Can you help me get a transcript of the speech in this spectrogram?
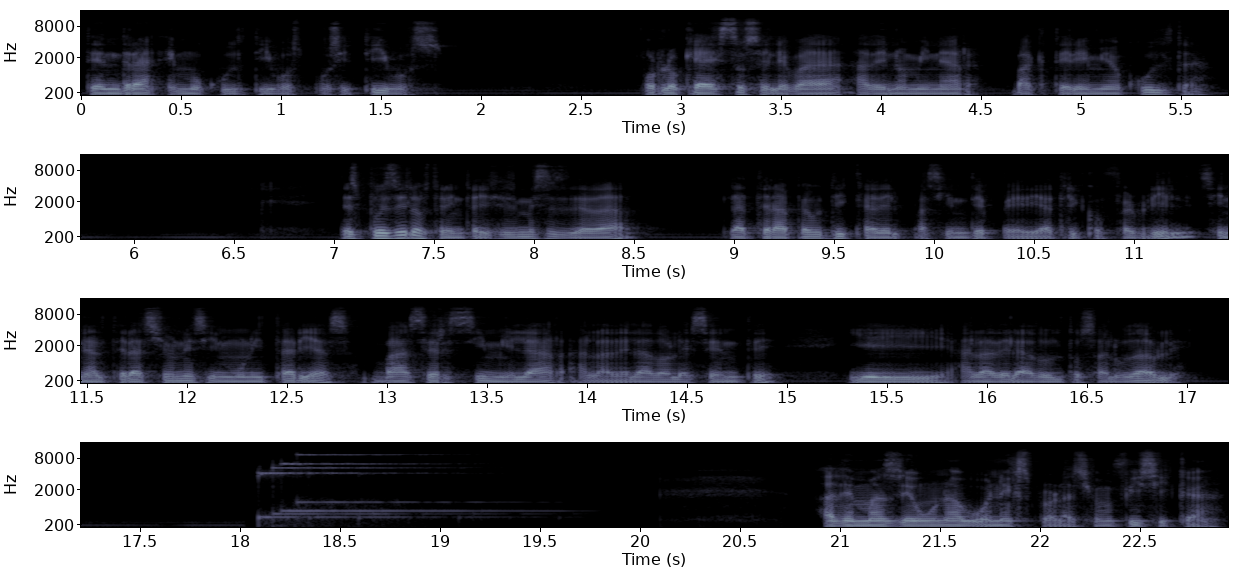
tendrá hemocultivos positivos, por lo que a esto se le va a denominar bacteremia oculta. Después de los 36 meses de edad, la terapéutica del paciente pediátrico febril sin alteraciones inmunitarias va a ser similar a la del adolescente y a la del adulto saludable. Además de una buena exploración física,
